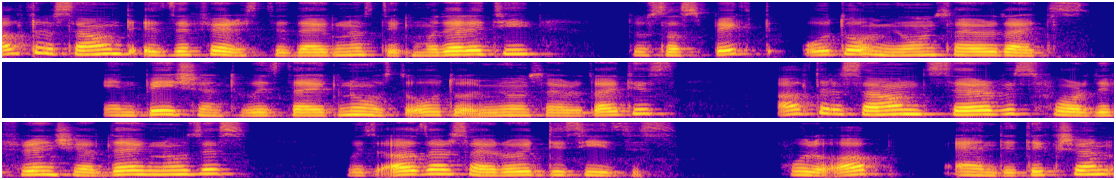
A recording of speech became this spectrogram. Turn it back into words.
ultrasound is the first diagnostic modality to suspect autoimmune thyroiditis. In patients with diagnosed autoimmune thyroiditis, ultrasound serves for differential diagnosis with other thyroid diseases, follow-up, and detection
